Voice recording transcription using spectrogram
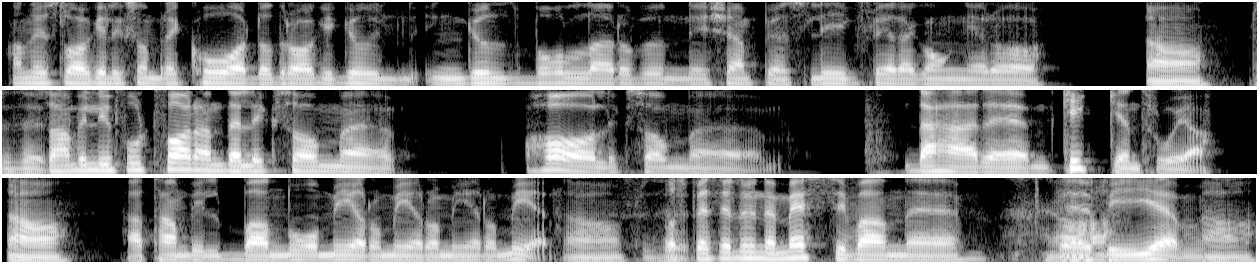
Han har ju slagit liksom rekord och dragit guld, in guldbollar och vunnit Champions League flera gånger. Och, Ja, precis. så han vill ju fortfarande liksom eh, ha liksom eh, det här eh, kicken tror jag. Ja, Att han vill bara nå mer och mer och mer och mer. ja precis. Och speciellt nu när Messi vann eh, ja. VM. Ja.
